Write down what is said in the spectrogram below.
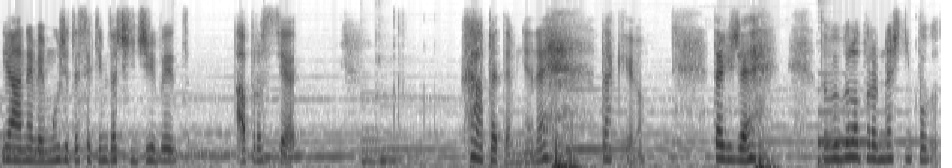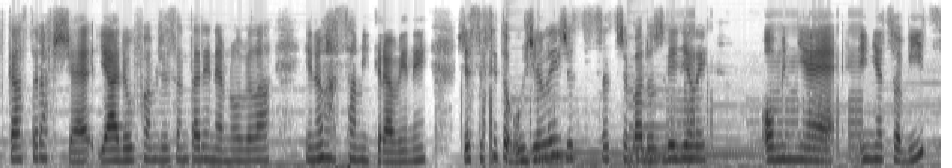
já nevím, můžete se tím začít živit a prostě chápete mě, ne? tak jo. Takže to by bylo pro dnešní podcast teda vše. Já doufám, že jsem tady nemluvila jenom samý kraviny, že jste si to užili, že jste se třeba dozvěděli o mě i něco víc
